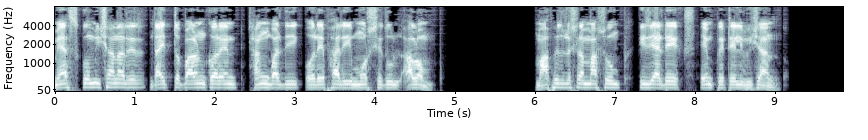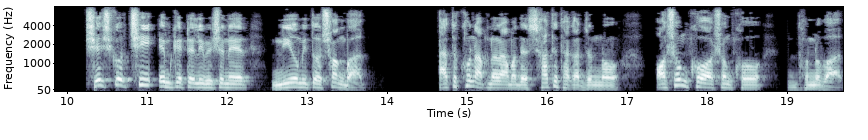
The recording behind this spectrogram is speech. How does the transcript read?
ম্যাচ কমিশনারের দায়িত্ব পালন করেন সাংবাদিক ও রেফারি মোর্শেদুল আলম। মাহফিজুল ইসলাম মাসুম ক্রিয়া এম কে টেলিভিশন। শেষ করছি এমকে টেলিভিশনের নিয়মিত সংবাদ। এতক্ষণ আপনারা আমাদের সাথে থাকার জন্য অসংখ্য অসংখ্য ধন্যবাদ।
